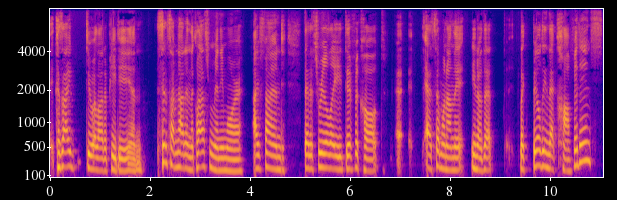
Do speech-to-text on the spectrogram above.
because I do a lot of PD, and since I'm not in the classroom anymore, I find that it's really difficult uh, as someone on the, you know, that like building that confidence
